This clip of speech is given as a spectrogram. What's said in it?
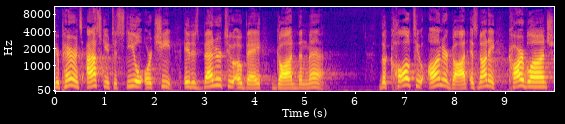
your parents ask you to steal or cheat, it is better to obey God than man. The call to honor God is not a carte blanche,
